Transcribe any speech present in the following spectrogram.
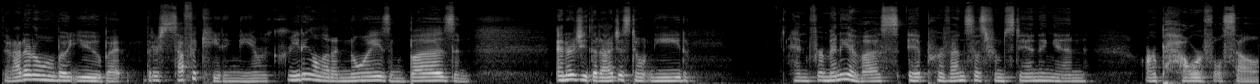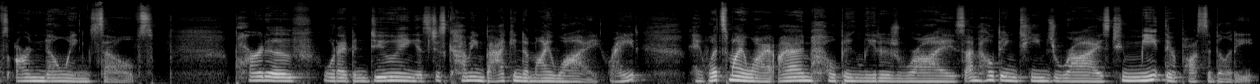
that I don't know about you, but that are suffocating me or creating a lot of noise and buzz and energy that I just don't need. And for many of us, it prevents us from standing in our powerful selves, our knowing selves. Part of what I've been doing is just coming back into my why, right? Okay, what's my why? I'm hoping leaders rise. I'm hoping teams rise to meet their possibility,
